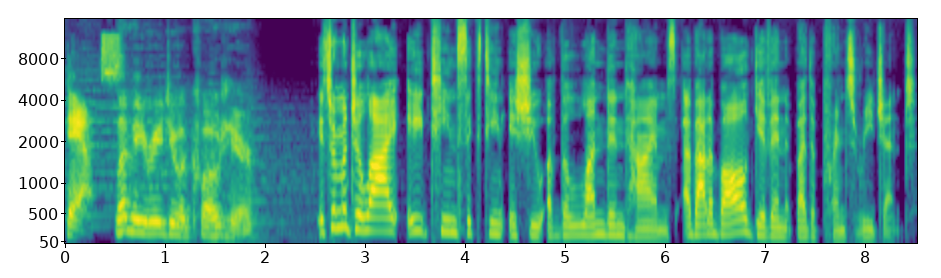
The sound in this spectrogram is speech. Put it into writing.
dance. Let me read you a quote here. It's from a July 1816 issue of the London Times about a ball given by the Prince Regent.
